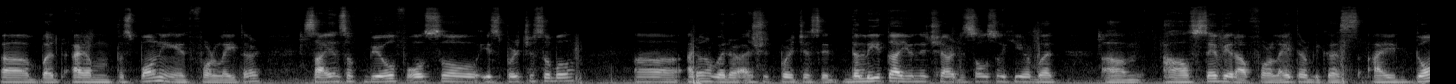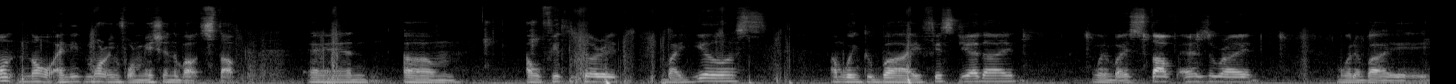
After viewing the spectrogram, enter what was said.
uh, but I am postponing it for later. Scions of Beoulve also is purchasable. Uh, I don't know whether I should purchase it. Delita unit shard is also here but um, I'll save it up for later because I don't know. I need more information about stuff and um, I'll filter it by gills I'm going to buy Fist Jedi. I'm gonna buy Staff Azerite I'm gonna buy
